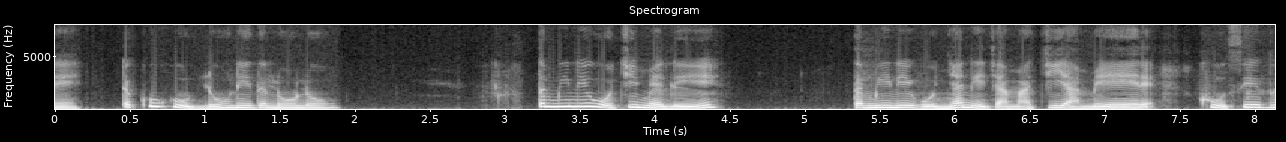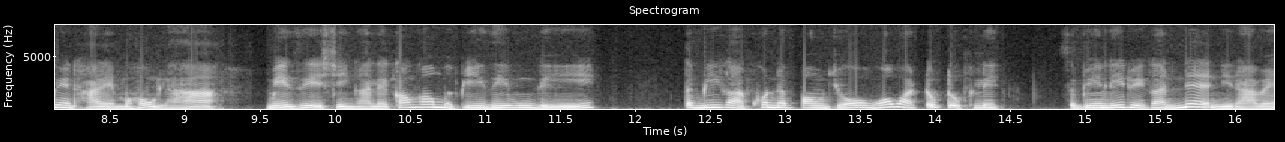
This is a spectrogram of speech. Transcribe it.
လည်းတခုခုလိုနေသလိုလို။သမီးလေးကိုကြည့်မယ်လေ။သမီးလေးကိုညနေကျမှကြည့်ရမယ်တဲ့။ခုစေးသွင်းထားတယ်မဟုတ်လား။မေစည်းအရှင်ကလည်းကောင်းကောင်းမပြေသေးဘူးလေ။ သမီးကခုနှစ်ပေါင်ကျော်ဝဝတုတ်တုတ်ကလေးသပင်လေးတွေကနဲ့နေတာပဲ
